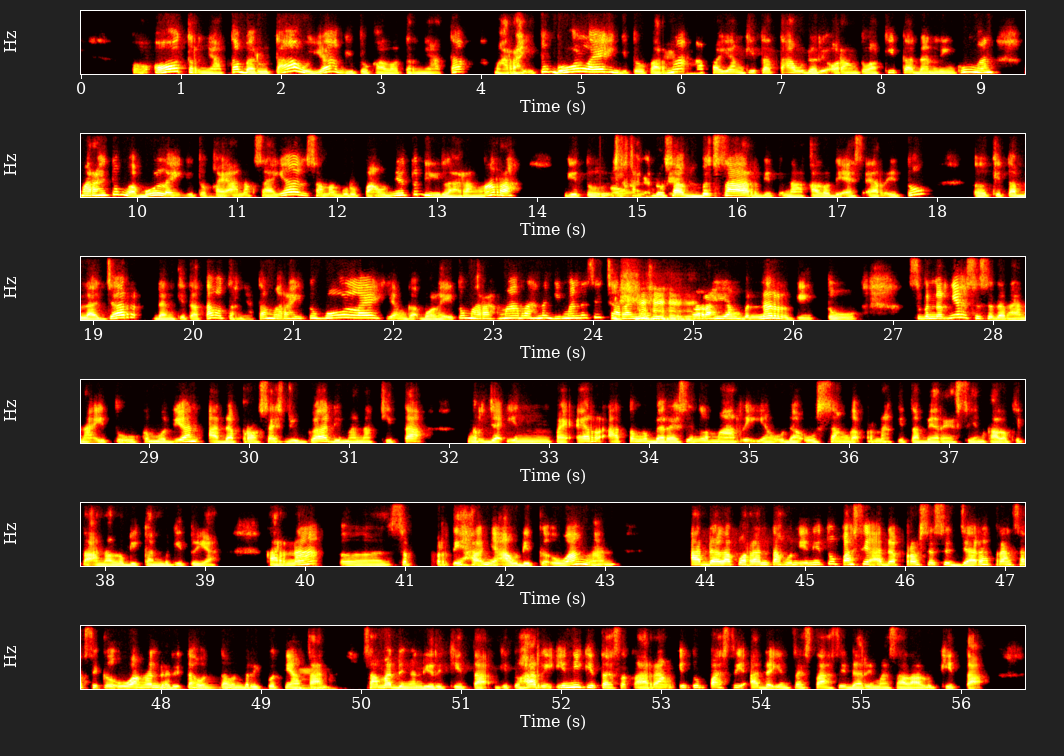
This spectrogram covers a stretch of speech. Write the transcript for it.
oh, oh ternyata baru tahu ya gitu. Kalau ternyata marah itu boleh gitu. Karena hmm. apa yang kita tahu dari orang tua kita dan lingkungan marah itu nggak boleh gitu. Kayak anak saya sama guru PAUD-nya itu dilarang marah gitu. Oh, kayak dosa besar gitu. Nah kalau di SR itu kita belajar dan kita tahu ternyata marah itu boleh, yang nggak boleh itu marah-marah. Nah, gimana sih caranya marah yang benar gitu? Sebenarnya sesederhana itu. Kemudian ada proses juga di mana kita ngerjain PR atau ngeberesin lemari yang udah usang nggak pernah kita beresin. Kalau kita analogikan begitu ya, karena eh, seperti halnya audit keuangan, ada laporan tahun ini tuh pasti ada proses sejarah transaksi keuangan dari tahun-tahun berikutnya hmm. kan sama dengan diri kita gitu. Hari ini kita sekarang itu pasti ada investasi dari masa lalu kita.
